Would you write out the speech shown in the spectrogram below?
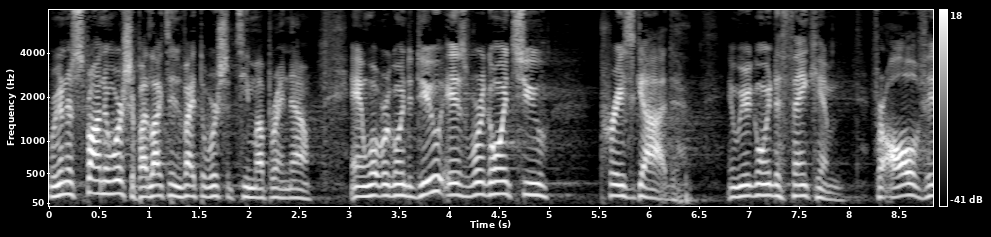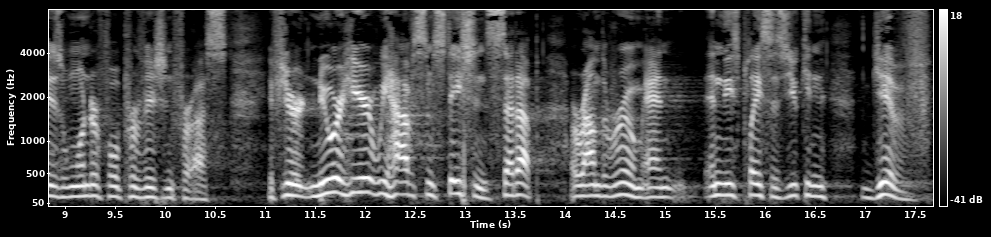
We're going to respond in worship. I'd like to invite the worship team up right now. And what we're going to do is we're going to praise God, and we're going to thank Him for all of His wonderful provision for us. If you're newer here, we have some stations set up around the room, and in these places you can give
